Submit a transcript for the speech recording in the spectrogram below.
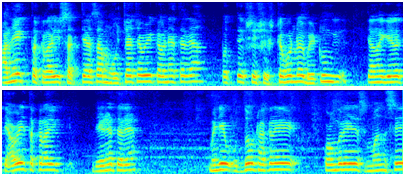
अनेक तक्रारी सत्याचा मोर्चाच्या वेळी करण्यात आल्या. प्रत्यक्ष शिष्टमंडळ भेटून त्यांना गेलं त्यावेळी तक्रारी देण्यात आल्या. म्हणजे उद्धव ठाकरे काँग्रेस मनसे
